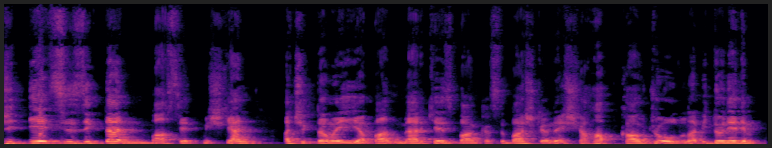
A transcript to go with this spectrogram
Ciddiyetsizlikten bahsetmişken açıklamayı yapan Merkez Bankası Başkanı Şahap Kavcıoğlu'na bir dönelim.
